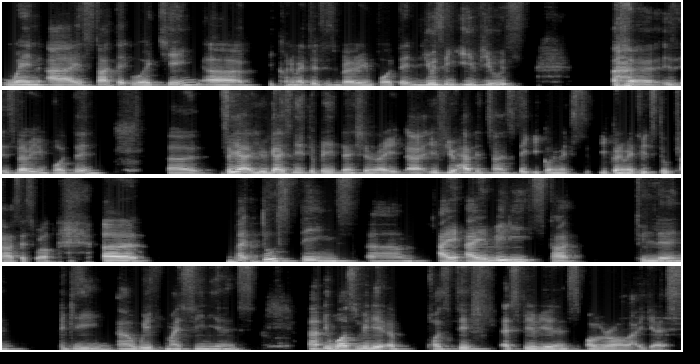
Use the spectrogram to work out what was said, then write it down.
when I started working, uh, econometrics is very important. Using eViews uh, is, is very important. Uh, so yeah, you guys need to pay attention, right? Uh, if you have the chance, take econometrics, econometrics to class as well. Uh, but those things, um, I, I really start to learn again uh, with my seniors. Uh, it was really a positive experience overall, I guess.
